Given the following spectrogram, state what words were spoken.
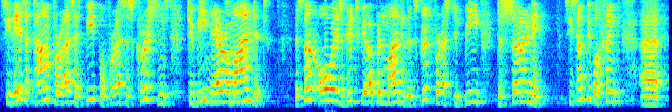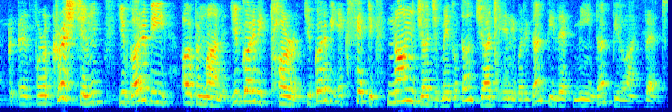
See, there's a time for us as people, for us as Christians, to be narrow minded. It's not always good to be open minded, it's good for us to be discerning. See, some people think uh, for a Christian, you've got to be open minded, you've got to be tolerant, you've got to be accepting, non judgmental. Don't judge anybody, don't be that mean, don't be like that.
